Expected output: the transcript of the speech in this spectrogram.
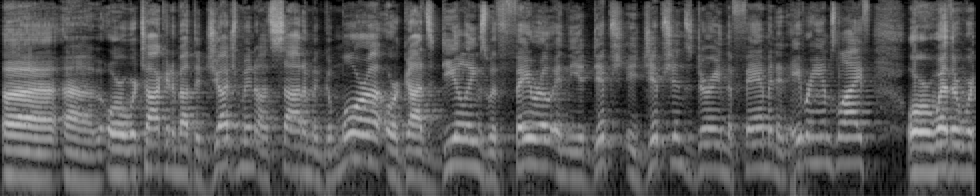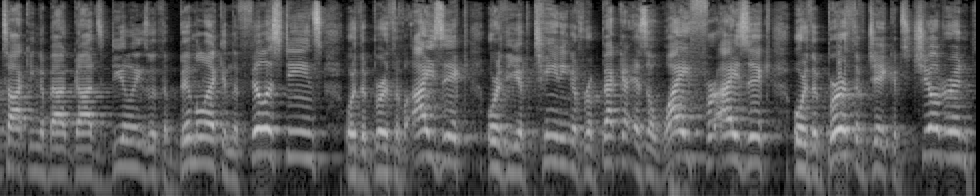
uh, uh, or we're talking about the judgment on Sodom and Gomorrah, or God's dealings with Pharaoh and the Egyptians during the famine in Abraham's life, or whether we're talking about God's dealings with Abimelech and the Philistines, or the birth of Isaac, or the obtaining of Rebekah as a wife for Isaac, or the birth of Jacob's children,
